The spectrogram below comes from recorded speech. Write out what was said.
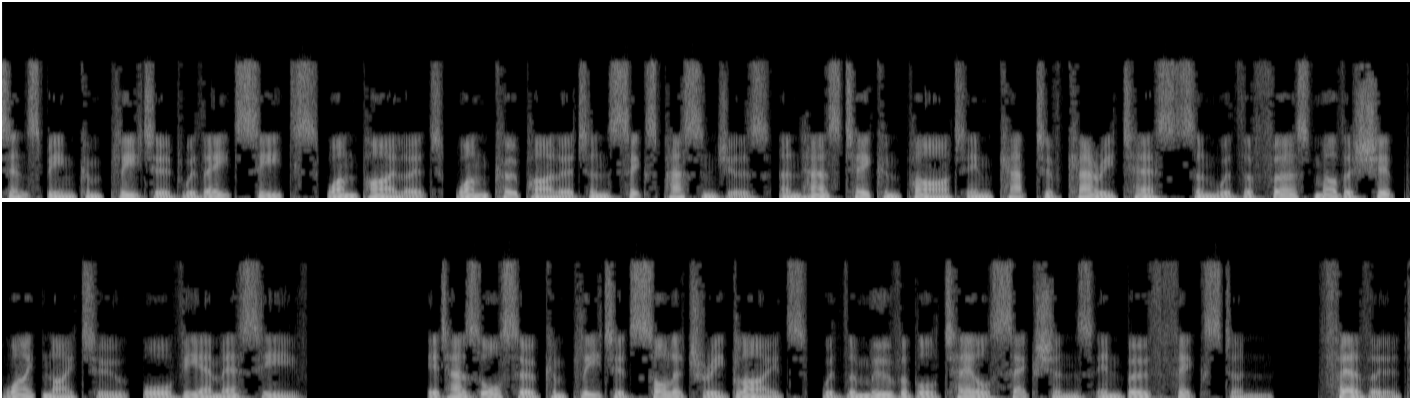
since been completed with eight seats one pilot, one co-pilot and six passengers and has taken part in captive carry tests and with the first mother ship White Knight Two, or VMS Eve. It has also completed solitary glides, with the movable tail sections in both fixed and «feathered»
